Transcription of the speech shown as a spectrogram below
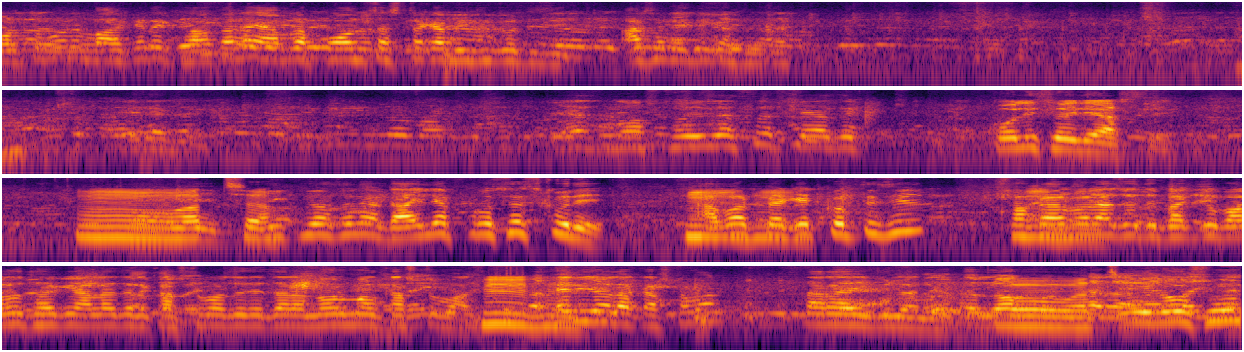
বর্তমানে মার্কেটে খাওয়া নেই আমরা পঞ্চাশ টাকা বিক্রি করতেছি। আসেন এদিকে আসেন। পেঁয়াজ নষ্ট হয়ে যাচ্ছে পেঁয়াজে কলি চলে আসছে। আচ্ছা। বিক্রি হচ্ছে না ডাইলে প্রসেস করে আবার প্যাকেট করতেছি। সকালবেলা যদি ভাগ্য ভালো থাকে আলাদা কাস্টমার যদি যারা নর্মাল কাস্টমার ফেরিওয়ালা কাস্টমার তারা এইগুলো নেয়। আচ্ছা। এই রসুন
